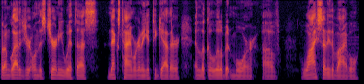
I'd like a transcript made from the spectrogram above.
but I'm glad that you're on this journey with us. Next time, we're going to get together and look a little bit more of why study the Bible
